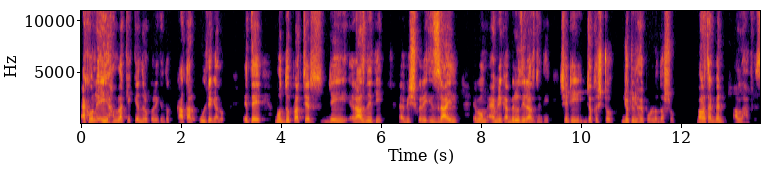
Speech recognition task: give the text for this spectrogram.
এখন এই হামলাকে কেন্দ্র করে কিন্তু কাতার উল্টে গেল। এতে মধ্যপ্রাচ্যের যেই রাজনীতি বিশেষ করে ইসরায়েল এবং আমেরিকা বিরোধী রাজনীতি, সেটি যথেষ্ট জটিল হয়ে পড়ল। দর্শক, ভালো থাকবেন, আল্লাহ হাফিজ।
